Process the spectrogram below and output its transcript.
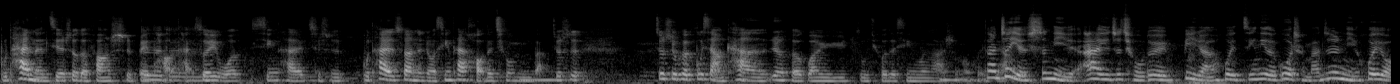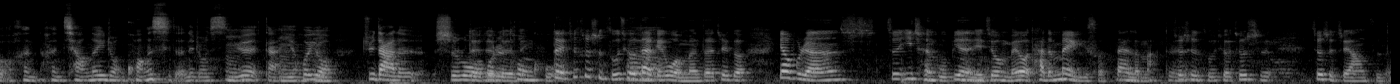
不太能接受的方式被淘汰，所以我心态其实不太算那种心态好的球迷吧，就是就是会不想看任何关于足球的新闻啊什么会。但这也是你爱一支球队必然会经历的过程吧，就是你会有很很强的一种狂喜的那种喜悦感，也会有巨大的失落或者痛苦。对，这就是足球带给我们的这个，要不然这一成不变也就没有它的魅力所在了嘛。就是足球就是。就是这样子的，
